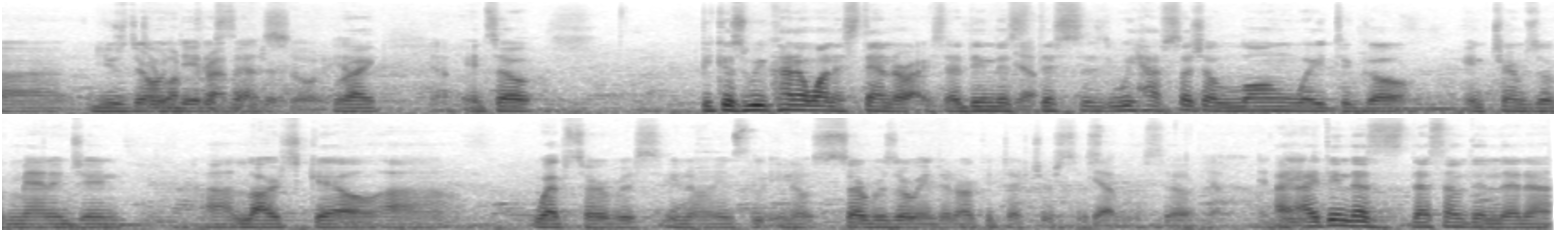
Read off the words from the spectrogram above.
uh, use their Do own data center, or- yeah. right? Yeah. And so. Because we kind of want to standardize. I think this, Yeah. this is, we have such a long way to go in terms of managing uh, large scale uh, web service, you know, you know, service oriented architecture systems. So Yeah, I, I think that's that's something that uh,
